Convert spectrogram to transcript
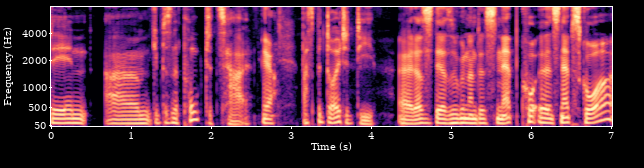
den, ähm, gibt es eine Punktezahl. Ja. Was bedeutet die? Äh, das ist der sogenannte Snap, äh, Snap Score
